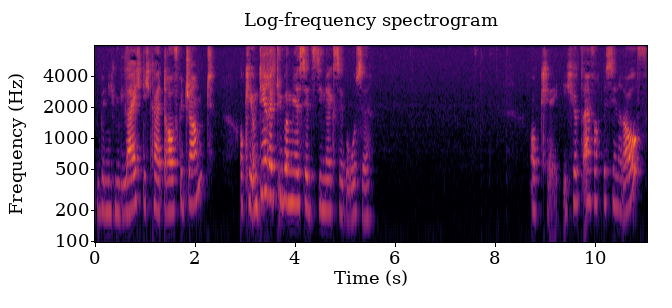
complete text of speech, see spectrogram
Bin ich mit Leichtigkeit drauf gejumpt. Okay, und direkt über mir ist jetzt die nächste große. Okay, ich hüpfe einfach ein bisschen rauf.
